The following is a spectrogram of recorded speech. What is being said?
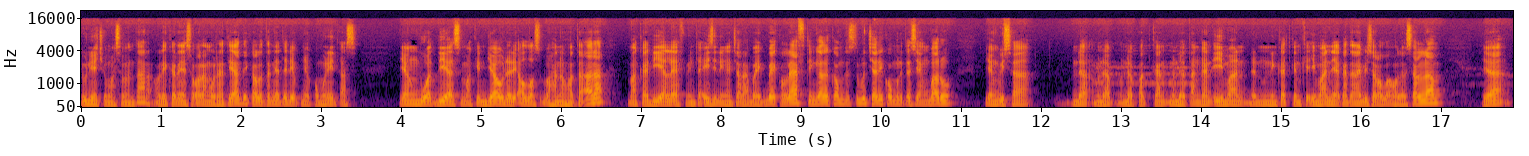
Dunia cuma sementara. Oleh kerana seorang berhati-hati kalau ternyata dia punya komunitas yang buat dia semakin jauh dari Allah Subhanahu wa taala, maka dia left minta izin dengan cara baik-baik, left tinggal komunitas tersebut cari komunitas yang baru yang bisa mendapatkan mendatangkan iman dan meningkatkan keimannya kata Nabi sallallahu alaihi wasallam ya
